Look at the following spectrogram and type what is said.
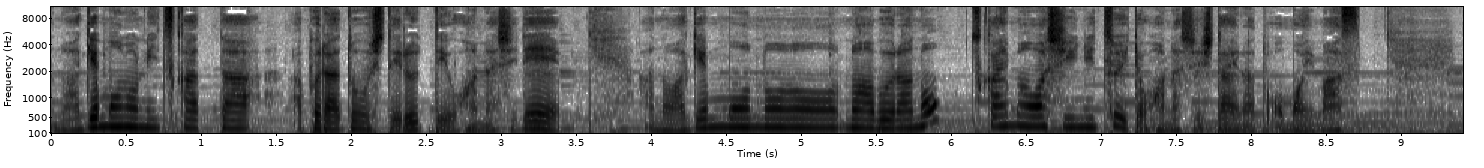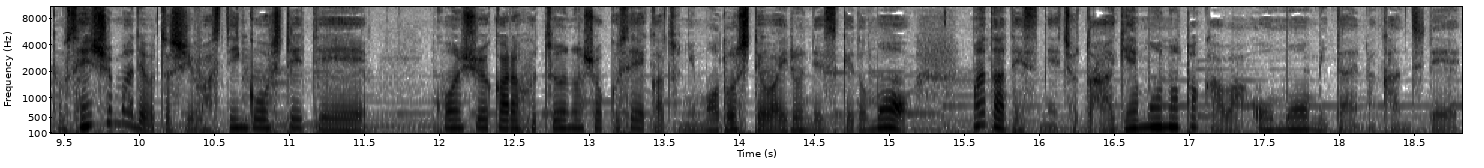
あの揚げ物に使った油どうしてるっていうお話であの揚げ物の油の使い回しについてお話ししたいなと思います。先週まで私ファスティングをしてて今週から普通の食生活に戻してはいるんですけどもまだですねちょっと揚げ物とかは思うみたいな感じで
